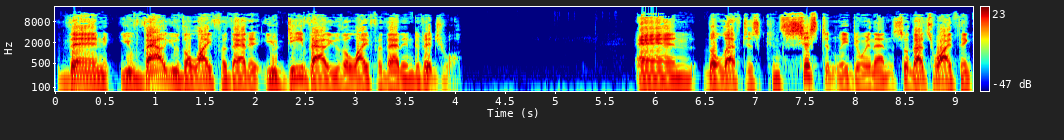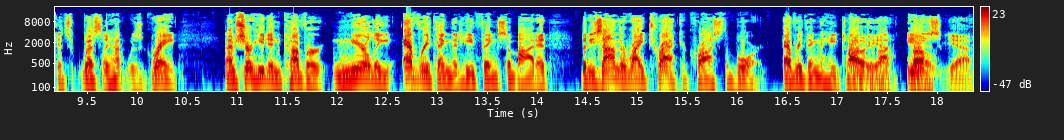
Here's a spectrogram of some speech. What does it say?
then you value the life of that, you devalue the life of that individual. And the left is consistently doing that. And so that's why I think it's Wesley Hunt was great. I'm sure he didn't cover nearly everything that he thinks about it, but he's on the right track across the board. Everything that he talked oh, yeah. about oh, is oh, yeah.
